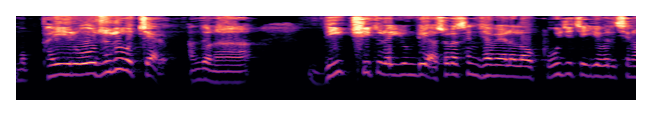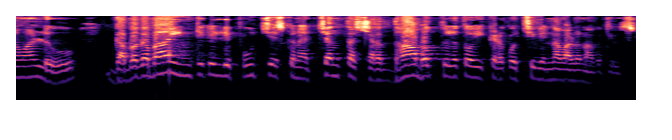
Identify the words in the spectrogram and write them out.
ముప్పై రోజులు వచ్చారు. అందున దీక్షితులయ్యుండి అసుర సంధ్య వేళలో పూజ చెయ్యవలసిన వాళ్ళు గబగబా ఇంటికెళ్ళి పూజ చేసుకుని అత్యంత శ్రద్ధాభక్తులతో ఇక్కడికి వచ్చి విన్నవాళ్ళు నాకు తెలుసు.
